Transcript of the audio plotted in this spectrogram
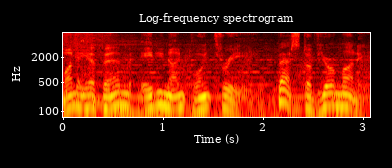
Money FM 89.3. Best of your money.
